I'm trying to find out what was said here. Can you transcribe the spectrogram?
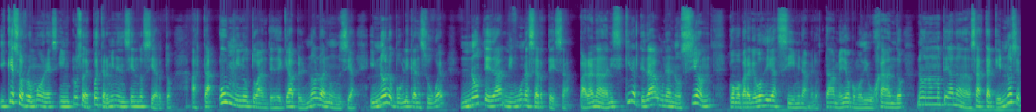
y que esos rumores incluso después terminen siendo ciertos, hasta un minuto antes de que Apple no lo anuncia y no lo publica en su web, no te da ninguna certeza, para nada, ni siquiera te da una noción como para que vos digas, sí, mira, me lo está medio como dibujando. No, no, no te da nada. O sea, hasta que no se,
